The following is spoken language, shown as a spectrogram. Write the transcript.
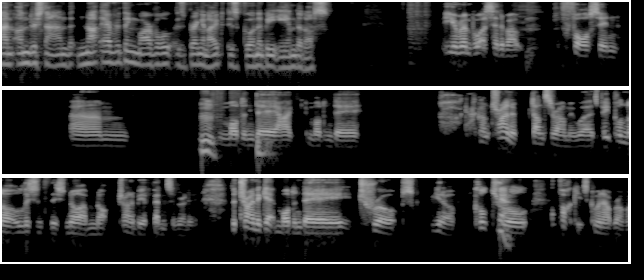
and understand that not everything Marvel is bringing out is going to be aimed at us. You remember what I said about forcing um, Mhm. modern day modern day. I'm trying to dance around my words. People know listen to this. No, I'm not trying to be offensive or anything. They're trying to get modern day tropes, you know, cultural. Fuck, it's coming out wrong.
